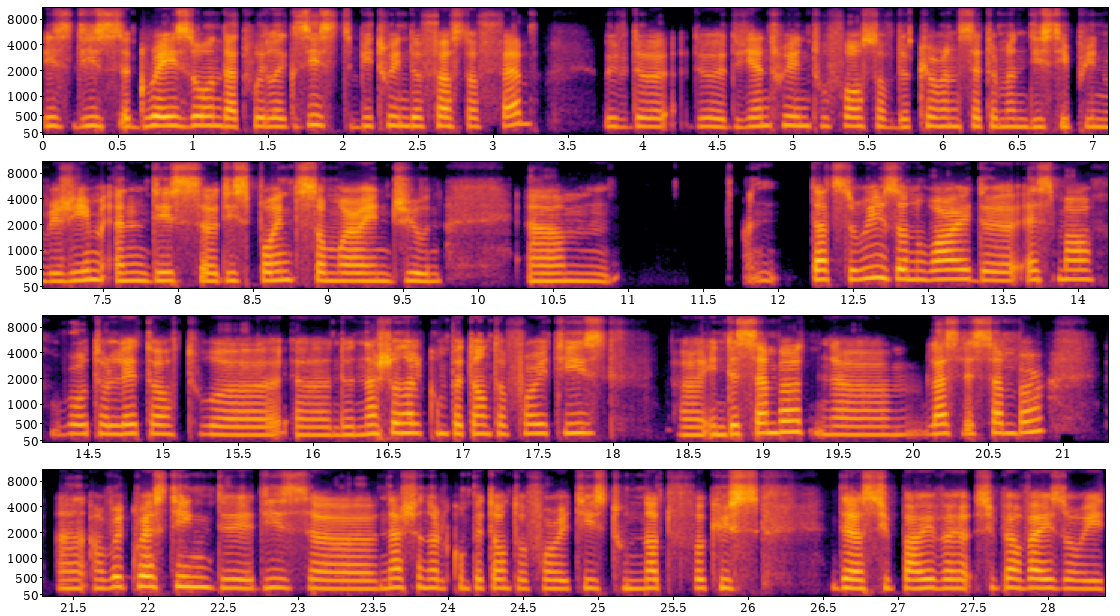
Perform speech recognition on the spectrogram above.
is this gray zone that will exist between the 1st of Feb with the, the, the entry into force of the current settlement discipline regime and this uh, this point somewhere in June. Um, that's the reason why the ESMA wrote a letter to uh, uh, the national competent authorities uh, in December, um, last December, uh, are requesting the, these uh, national competent authorities to not focus their supervi supervisory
